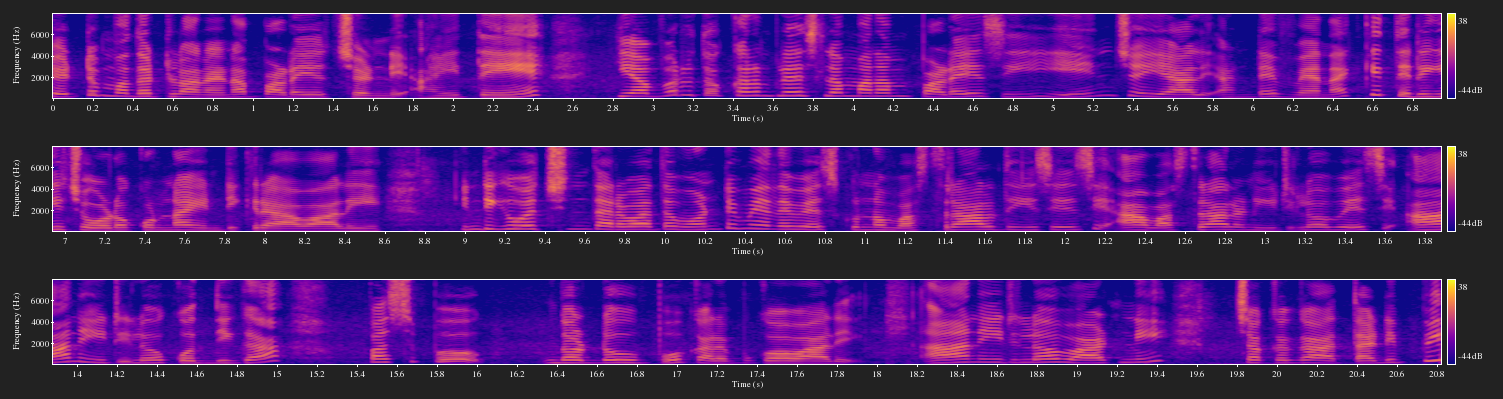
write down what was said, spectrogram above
చెట్టు మొదట్లోనైనా పడేయచ్చండి. అయితే ఎవరు తొక్కని ప్లేస్లో మనం పడేసి ఏం చేయాలి? అంటే వెనక్కి తిరిగి చూడకుండా ఇంటికి రావాలి. ఇంటికి వచ్చిన తర్వాత ఒంటి మీద వేసుకున్న వస్త్రాలు తీసేసి ఆ వస్త్రాలు నీటిలో వేసి ఆ నీటిలో కొద్దిగా పసుపు దొడ్డు ఉప్పు కలుపుకోవాలి. ఆ నీటిలో వాటిని చక్కగా తడిపి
